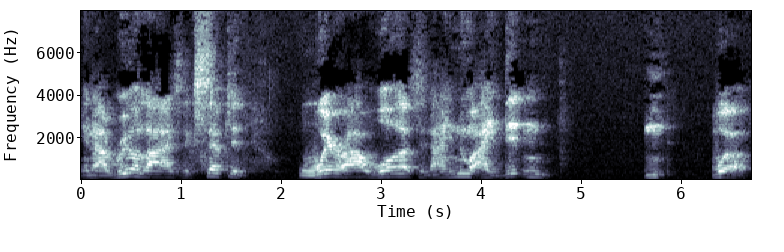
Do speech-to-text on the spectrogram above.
and I realized, accepted where I was, and I knew I didn't. Well,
